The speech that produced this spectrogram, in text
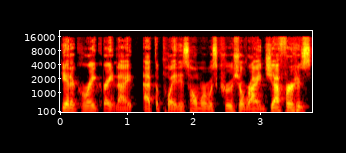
He had a great, great night at the plate. His homer was crucial. Ryan Jeffers.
